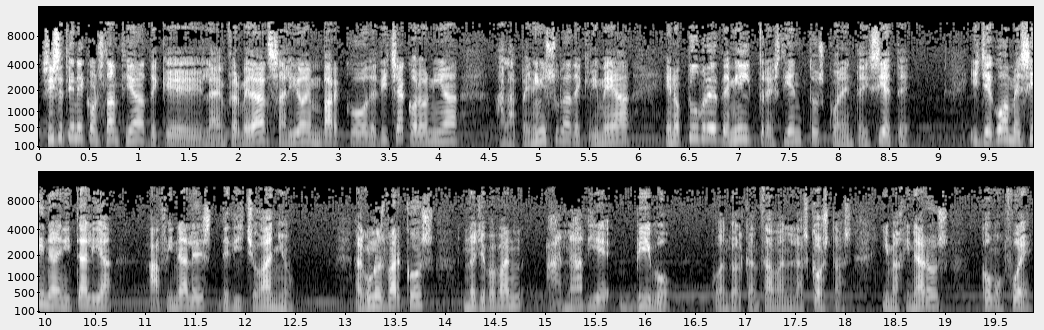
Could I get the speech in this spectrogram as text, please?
Sí se tiene constancia de que la enfermedad salió en barco de dicha colonia a la península de Crimea en octubre de 1347 y llegó a Messina en Italia a finales de dicho año. Algunos barcos no llevaban a nadie vivo cuando alcanzaban las costas. Imaginaros cómo fue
